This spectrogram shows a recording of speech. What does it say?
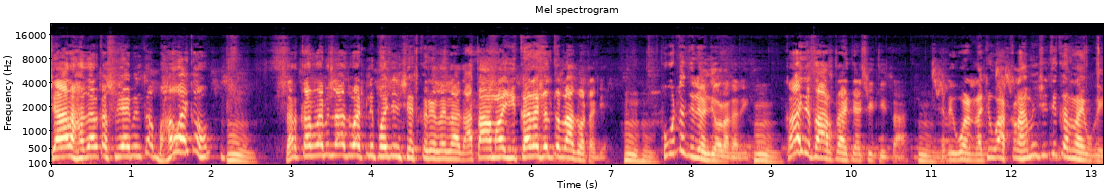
चार हजार का सोयाबीनचा भाव आहे का हो? हं. सरकारला बी लाज वाटली पाहिजे आणि शेतकऱ्याला लाज आता आम्हाला इकायला गेलं तर लाज वाटायली हं, हं. फुकटच दिली आणि खाली हं. काय त्याचा अर्थ आहे त्या शेतीचा. तर ते वडिलाची वाकडा आहे म्हणून शेती करणं आहे उगी.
